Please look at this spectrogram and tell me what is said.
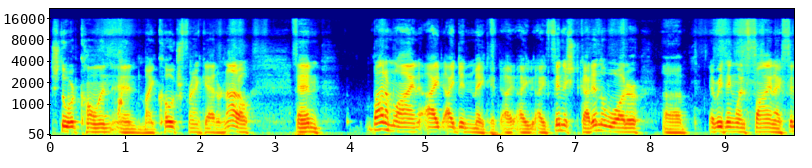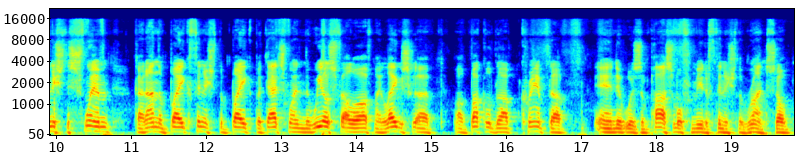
Stuart Cohen, and my coach, Frank Adornato. And bottom line, I, I didn't make it. I, I, I, finished, got in the water, uh, everything went fine. I finished the swim, got on the bike, finished the bike, but that's when the wheels fell off, my legs uh, uh buckled up, cramped up, and it was impossible for me to finish the run. So,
